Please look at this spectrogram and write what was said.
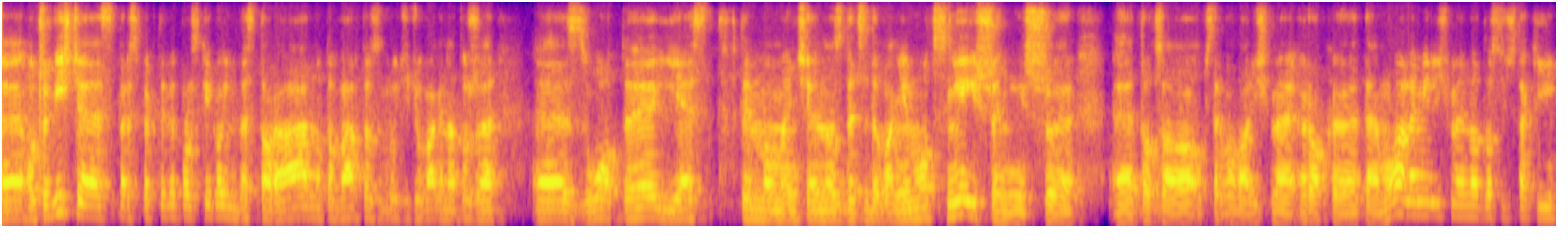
E, Oczywiście z perspektywy polskiego inwestora, no to warto zwrócić uwagę na to, że e, złoty jest w tym momencie no zdecydowanie mocniejszy niż e, to, co obserwowaliśmy rok e, temu, ale mieliśmy no dosyć taki,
